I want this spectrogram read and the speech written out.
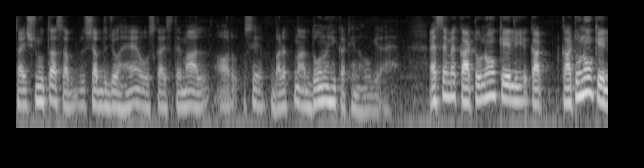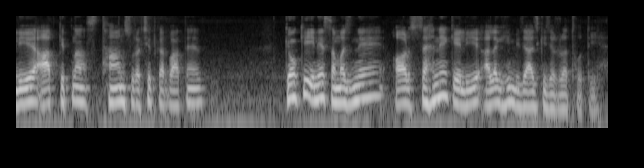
सहिष्णुता शब्द शब्द जो हैं उसका इस्तेमाल और उसे बरतना दोनों ही कठिन हो गया है। ऐसे में कार्टूनों के लिए का, कार्टूनों के लिए आप कितना स्थान सुरक्षित कर पाते हैं? क्योंकि इन्हें समझने और सहने के लिए अलग ही मिजाज की ज़रूरत होती है।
